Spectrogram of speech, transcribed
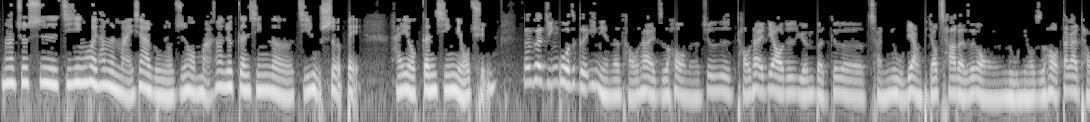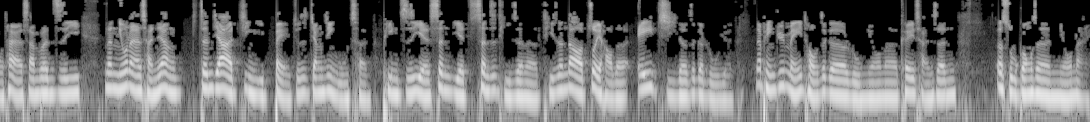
那就是基金会他们买下乳牛之后，马上就更新了挤乳设备，还有更新牛群。那在经过这个一年的淘汰之后呢，就是淘汰掉就是原本这个产乳量比较差的这种乳牛之后，大概淘汰了三分之一，那牛奶的产量增加了近一倍，就是将近五成，品质也甚也甚至提升了，提升到最好的 A 级的这个乳源。那平均每一头这个乳牛呢，可以产生二十五公升的牛奶。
